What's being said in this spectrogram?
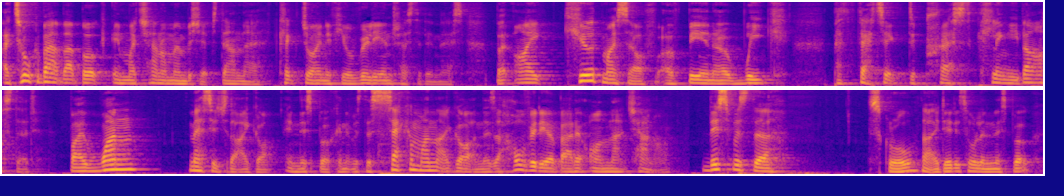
I talk about that book in my channel memberships down there. Click join if you're really interested in this. But I cured myself of being a weak, pathetic, depressed, clingy bastard by one message that I got in this book. And it was the second one that I got. And there's a whole video about it on that channel this was the scroll that I did. It's all in this book.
